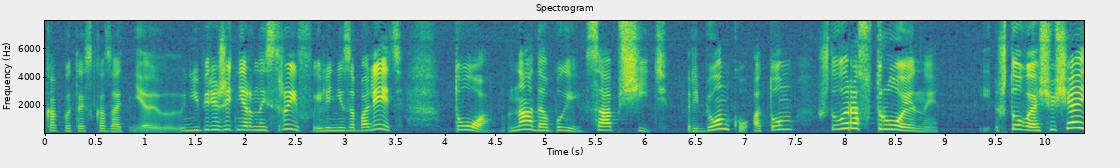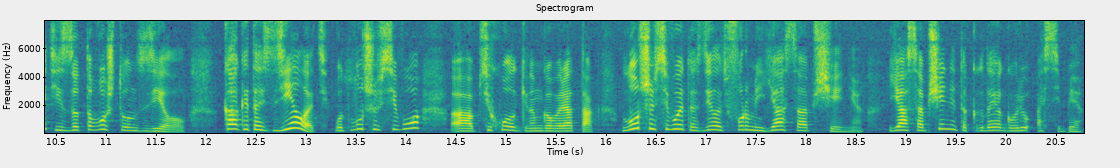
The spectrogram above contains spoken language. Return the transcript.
как бы это сказать, не пережить нервный срыв или не заболеть, то надо бы сообщить ребенку о том, что вы расстроены, что вы ощущаете из-за того, что он сделал. Как это сделать? Вот лучше всего, э, психологи нам говорят так, лучше всего это сделать в форме я-сообщения. Я-сообщение – это когда я говорю о себе.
